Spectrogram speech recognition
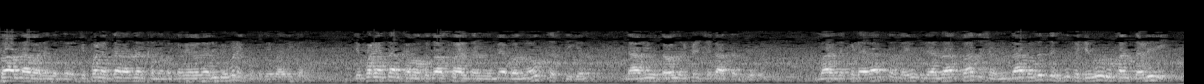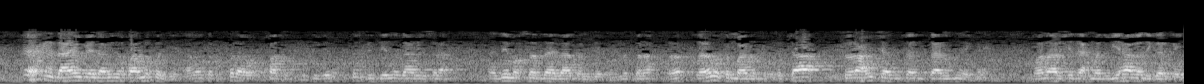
سوال دا والے کر کہ پڑا در کما کہ اگر بھی بڑے کو دے باری کر کہ پڑا در کما خدا سوال در میں بدل بدلو تختی کر ناجو کا وجہ پہ چلا تب دے مار بعد پڑا رات تو ایو زیادہ بات شو دا بلد کہ جنور خان تڑی دایو بے دایو نہ پالو پجے انا تو پڑا خاص دی گئے تو دی دینا دایو سرا دے مقصد دا لا کر دے اللہ تعالی رب تو مارو چا سورا چا کر کر دے گئے مولانا رشید احمد بھی ہا ذکر گئی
